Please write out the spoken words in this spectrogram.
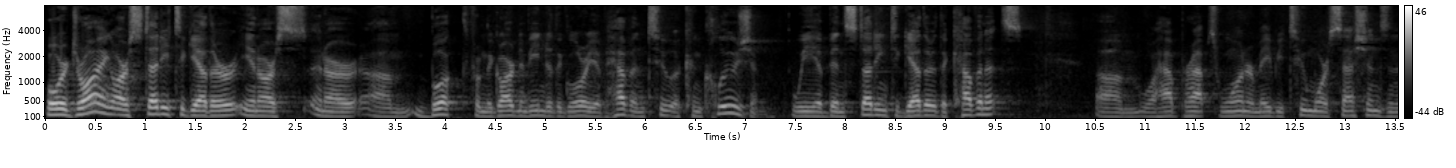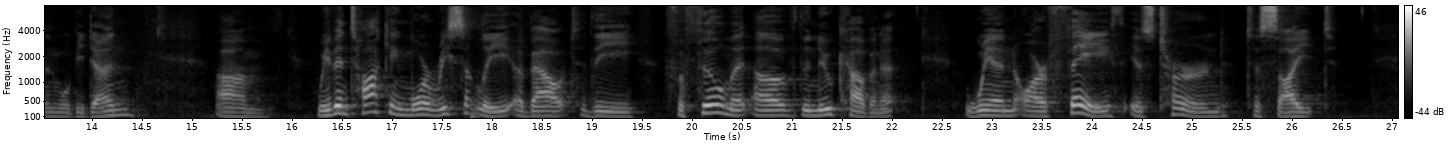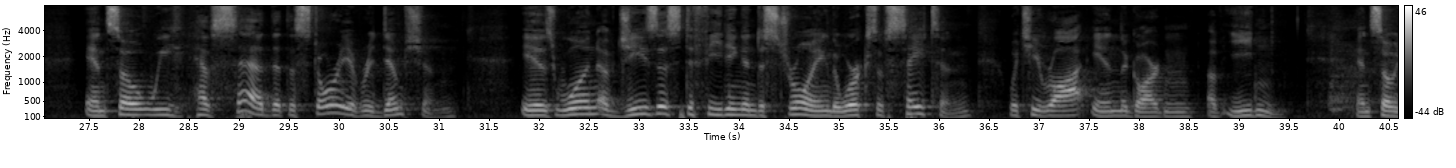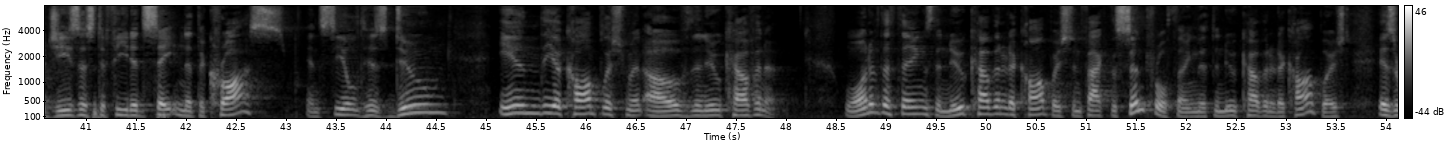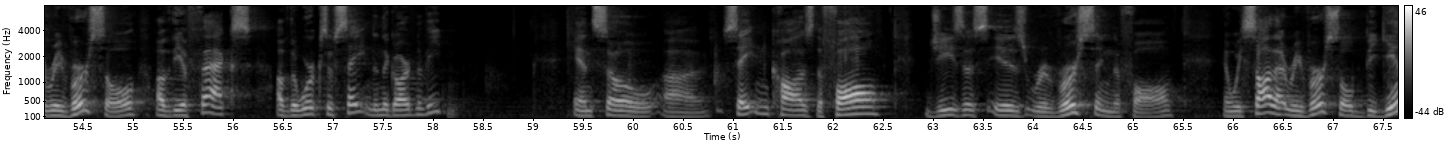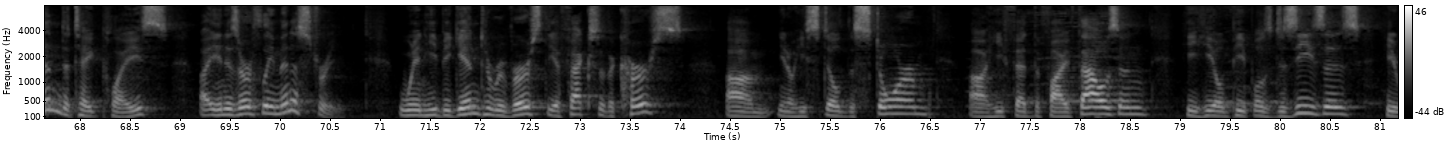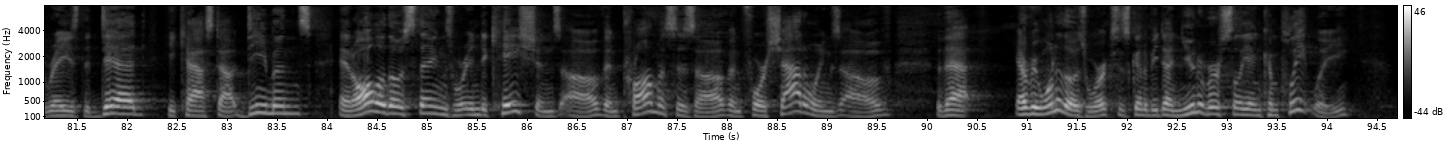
Well, we're drawing our study together in our, in our um, book, From the Garden of Eden to the Glory of Heaven, to a conclusion. We have been studying together the covenants. Um, we'll have perhaps one or maybe two more sessions and then we'll be done. Um, we've been talking more recently about the fulfillment of the new covenant when our faith is turned to sight. And so we have said that the story of redemption is one of Jesus defeating and destroying the works of Satan, which he wrought in the Garden of Eden. And so Jesus defeated Satan at the cross and sealed his doom in the accomplishment of the new covenant. One of the things the new covenant accomplished, in fact, the central thing that the new covenant accomplished, is a reversal of the effects of the works of Satan in the Garden of Eden. And so uh, Satan caused the fall. Jesus is reversing the fall. And we saw that reversal begin to take place uh, in his earthly ministry. When he began to reverse the effects of the curse, um, you know, he stilled the storm, uh, he fed the 5,000, he healed people's diseases, he raised the dead, he cast out demons, and all of those things were indications of, and promises of, and foreshadowings of that every one of those works is going to be done universally and completely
